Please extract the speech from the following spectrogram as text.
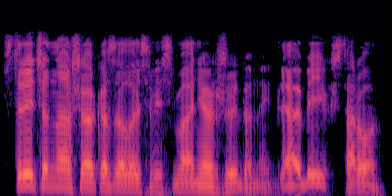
Встреча наша оказалась весьма неожиданной для обеих сторон.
